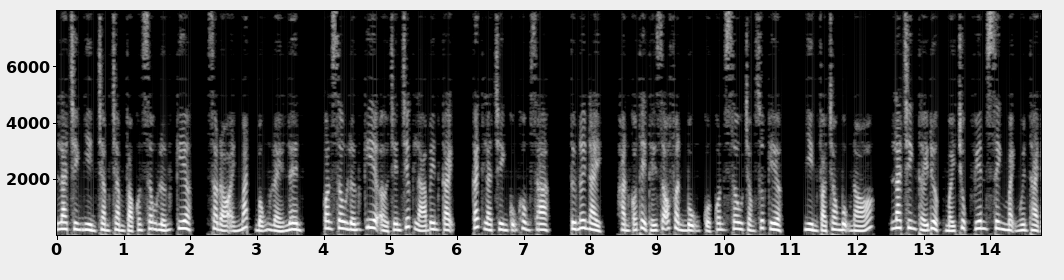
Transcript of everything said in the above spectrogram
La Trinh nhìn chằm chằm vào con sâu lớn kia, sau đó ánh mắt bỗng lóe lên. Con sâu lớn kia ở trên chiếc lá bên cạnh, cách La Trinh cũng không xa. Từ nơi này, hắn có thể thấy rõ phần bụng của con sâu trong suốt kia. Nhìn vào trong bụng nó, La Trinh thấy được mấy chục viên sinh mệnh nguyên thạch,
